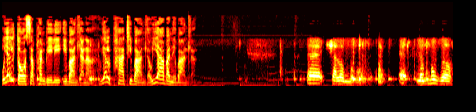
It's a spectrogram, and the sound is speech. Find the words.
uyalidosa phambili ibandla na? Uyaliphatha ibandla uyaba nebandla? Eh shalom eh lo mbuzo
